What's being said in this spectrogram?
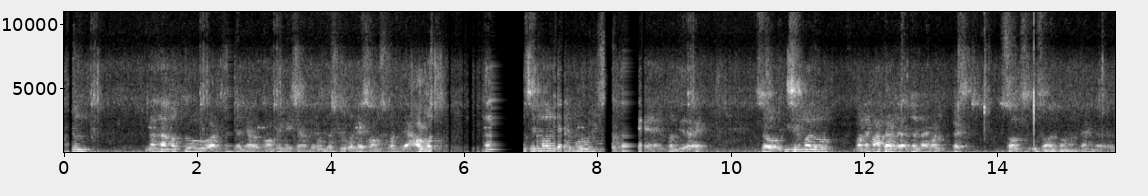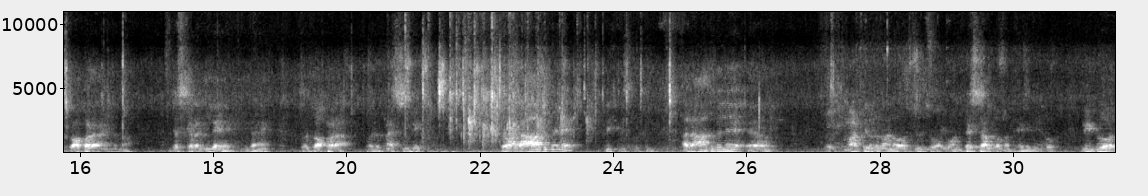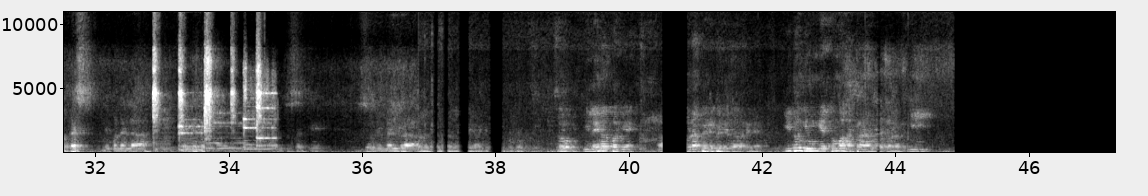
ಅರ್ಜುನ್ ನನ್ನ ಮತ್ತು ಅರ್ಜುನ್ ಜನ್ಯ ಅವರ ಕಾಂಬಿನೇಷನ್ ಒಂದಷ್ಟು ಒಳ್ಳೆ ಸಾಂಗ್ಸ್ ಬಂದಿದೆ. ಆಲ್ಮೋಸ್ಟ್ ನನ್ನ ಸಿನಿಮಾಲು ಎರಡು ಮೂರು ಬಂದಿದ್ದಾರೆ ಸೊ ಈ ಸಿನಿಮಾಲು ಮೊನ್ನೆ ಮಾತಾಡಿದೆ Arjun I want best songs in album ಅಂತ. ಆ್ಯಂಡ್ ದ್ವಾಪರ ಆ್ಯಂಡ್ ನಮ್ಮ ಜಸ್ಕರನ್ ಇಲ್ಲೇ ಇದ್ದಾನೆ. ಸೊ ದ್ವಾಪರ ಒಂದು ಮ್ಯಾಚ್ ಹಿಟ್ ಸೊ ಅದಾದಮೇಲೆ ಅದಾದಮೇಲೆ ಮಾಡ್ತಿರೋದು ನಾನು Arjun so I want best album ಅಂತ ಹೇಳಿದ್ದೀನಿ. ವಿ ಡೂ ಅವರ್ ಬೆಸ್ಟ್ ನಿಮ್ಮನ್ನೆಲ್ಲ ರಂಜಿಸೋಕ್ಕೆ ಸೊ ನಿಮ್ಮೆಲ್ಲರ ಸೊ ಈ ಲೈನ್ ಅಪ್ ಬಗ್ಗೆ ಕೂಡ ಬೇರೆ ಬೇರೆ ಜನರಿದೆ ಇದು ನಿಮ್ಗೆ ತುಂಬಾ ಹತ್ರ ಅಂತ ಜನರು ಈ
